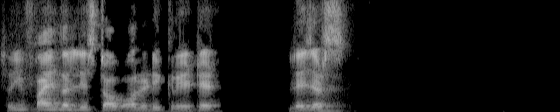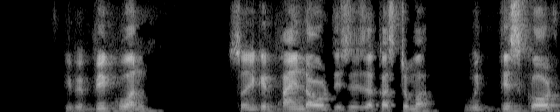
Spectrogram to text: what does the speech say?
So you find the list of already created ledgers. If you pick one so you can find out this is a customer with this code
